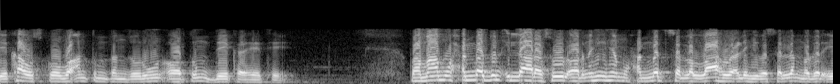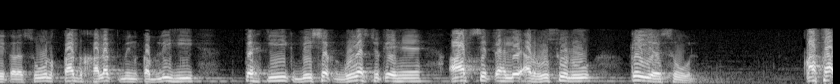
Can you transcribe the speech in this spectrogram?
دیکھا اس کو وہ ان تم تنظرون، اور تم دیکھ رہے تھے۔ فما محمد اللہ رسول، اور نہیں ہے محمد صلی اللہ علیہ وسلم، مگر ایک رسول، قد خلط من قبلی ہی تحقیق بے شک گزر چکے ہیں۔ آپ سے پہلے الرسول کئی رسول۔ افا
